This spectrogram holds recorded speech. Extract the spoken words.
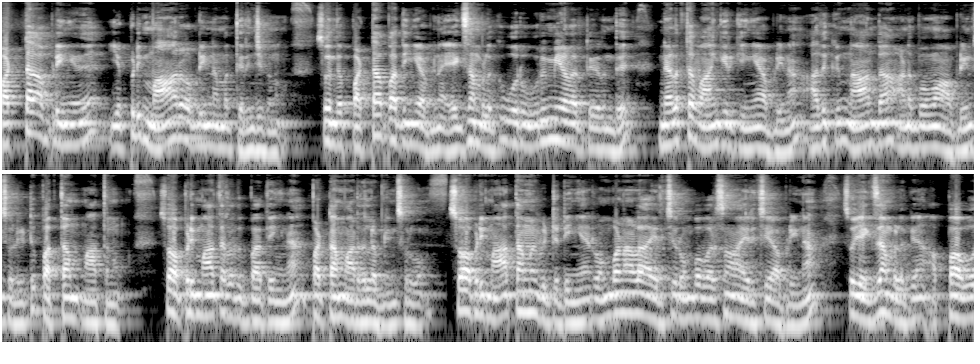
பட்டா அப்படிங்கிறது எப்படி மாறும் அப்படின்னு நம்ம தெரிஞ்சுக்கணும். ஸோ இந்த பட்டா பார்த்தீங்க அப்படின்னா எக்ஸாம்பிளுக்கு ஒரு உரிமையாளர்கிட்ட இருந்து நிலத்தை வாங்கியிருக்கீங்க அப்படின்னா அதுக்கு நான் தான் அனுபவம் அப்படின்னு சொல்லிட்டு பத்தாம் மாற்றணும் ஸோ அப்படி மாற்றுறதுக்கு பார்த்தீங்கன்னா பட்டா மாறுதல் அப்படின்னு சொல்லுவோம். ஸோ அப்படி மாற்றாமல் விட்டுட்டீங்க. ரொம்ப நாள் ஆயிடுச்சு ரொம்ப வருஷம் ஆயிடுச்சு அப்படின்னா ஸோ எக்ஸாம்பிளுக்கு அப்பாவோ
